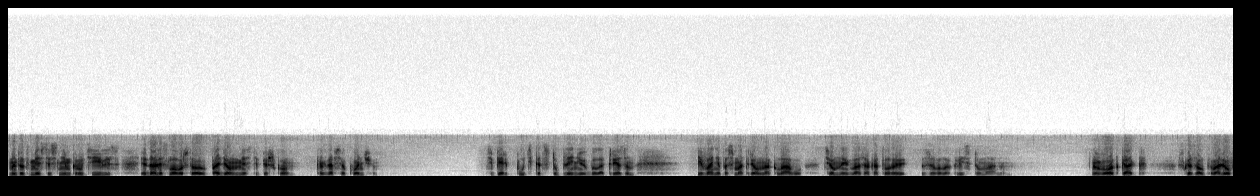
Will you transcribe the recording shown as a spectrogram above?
Мы тут вместе с ним крутились и дали слово, что пойдем вместе пешком, когда все кончим. Теперь путь к отступлению был отрезан, и Ваня посмотрел на Клаву, темные глаза которой заволоклись туманом. «Вот как!» — сказал Ковалев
